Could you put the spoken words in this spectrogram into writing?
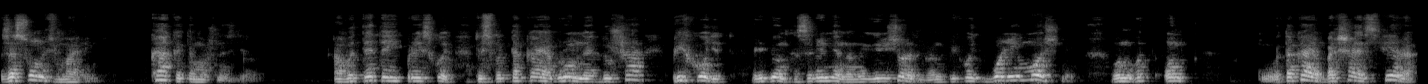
засунуть в маленький. Как это можно сделать? А вот это и происходит. То есть вот такая огромная душа приходит ребенка современного, я еще раз говорю, он приходит более мощный. Он, вот, он, вот такая большая сфера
